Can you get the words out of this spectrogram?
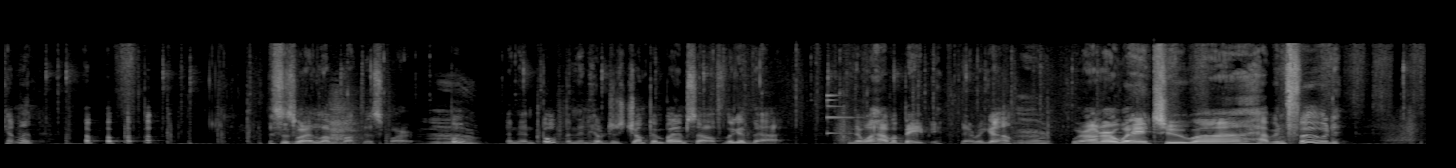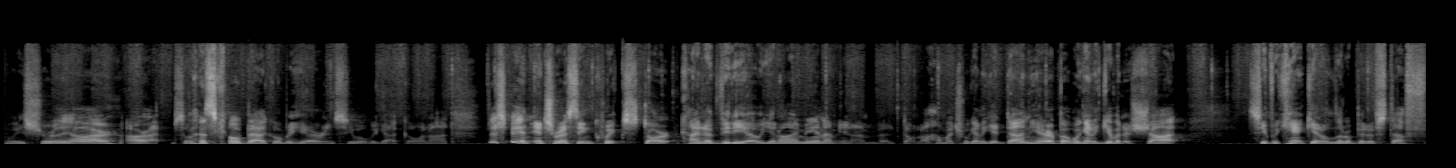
Come on. Up, up, up, up. This is what I love about this part. Boop, and then boop, and then he'll just jump in by himself. Look at that. And then we'll have a baby. There we go. We're on our way to uh, having food. We surely are. All right, so let's go back over here and see what we got going on. This should be an interesting quick start kind of video. You know what I mean? I mean, I'm, I don't know how much we're going to get done here, but we're going to give it a shot. See if we can't get a little bit of stuff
